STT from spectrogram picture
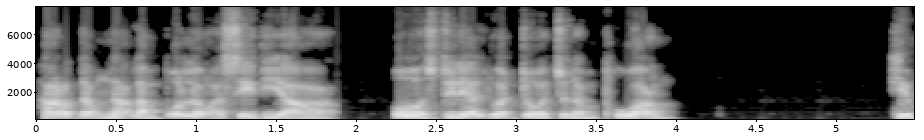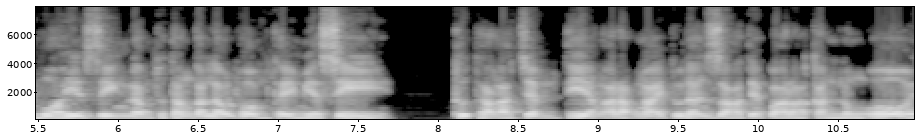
Har dam nak lam polong a CDR ออสเตรเลียลวดโดจนน้ำพวงฮิมว่าให้สิงลำทุทังกันเลาหลมไทยเมียซีทุทังอาเจมเตียงอารักไงตุนันซาเตปารากันลงโอย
